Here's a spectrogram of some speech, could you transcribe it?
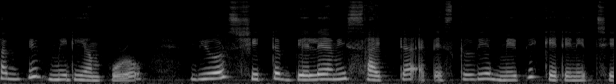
থাকবে মিডিয়াম পুরো। ভিউয়ার্স শিটটা বেলে আমি সাইডটা একটা স্কেল দিয়ে মেপে কেটে নিচ্ছি,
